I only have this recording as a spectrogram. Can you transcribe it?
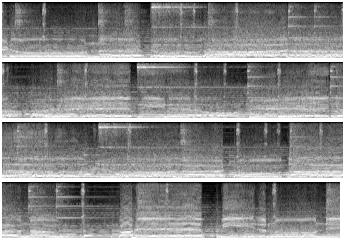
પડ્યો નટુદાર કરે પીરનો નટુદાન કહે પીરનો ને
